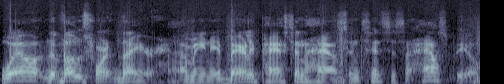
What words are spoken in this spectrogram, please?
Well, the votes weren't there. I mean, it barely passed in the House, and since it's a House bill,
